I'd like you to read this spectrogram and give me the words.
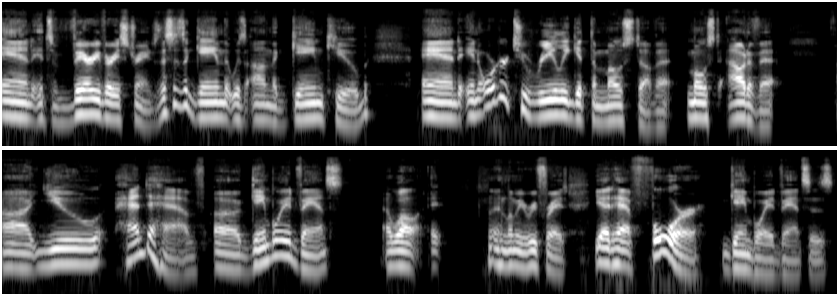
and it's very very strange. This is a game that was on the GameCube, and in order to really get the most of it, most out of it, uh, you had to have a Game Boy Advance. uh, Well, it, let me rephrase. You had to have four Game Boy Advances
